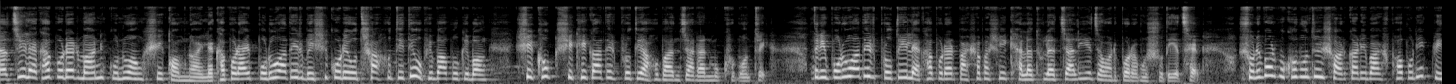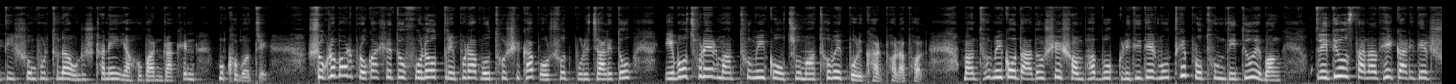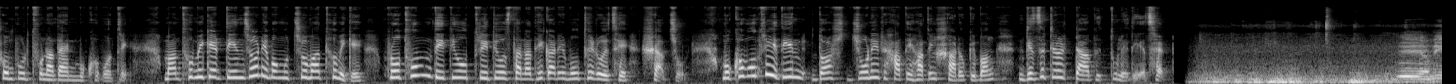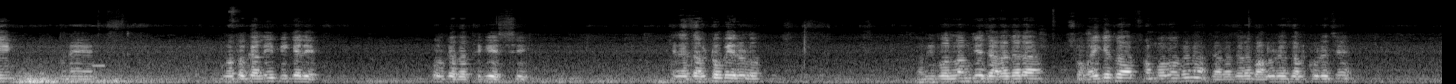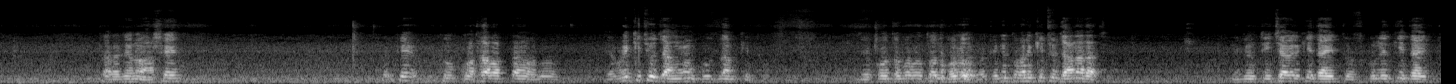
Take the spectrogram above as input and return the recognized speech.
রাজ্যে লেখাপড়ার মান কোনো অংশে কম নয়। লেখাপড়ায় পড়ুয়াদের বেশি করে উৎসাহ দিতে অভিভাবক এবং শিক্ষক, শিক্ষিকাদের প্রতি আহ্বান জানান মুখ্যমন্ত্রী। তিনি পড়ুয়াদের প্রতি লেখাপড়ার পাশাপাশি খেলাধুলা চালিয়ে যাওয়ার পরামর্শ দিয়েছেন। শনিবার মুখ্যমন্ত্রী সরকারি বাসভবনে কৃতি সম্বর্ধনা অনুষ্ঠানে এই আহ্বান রাখেন মুখ্যমন্ত্রী। শুক্রবার প্রকাশিত হল ত্রিপুরা মধ্যশিক্ষা পর্ষদ পরিচালিত এবছরের মাধ্যমিক ও উচ্চ মাধ্যমিক পরীক্ষার ফলাফল। মাধ্যমিক ও দ্বাদশে সম্ভাব্য কৃতিদের মধ্যে প্রথম, দ্বিতীয় এবং তৃতীয় স্থানাধিকারীদের সম্বর্ধনা দেন মুখ্যমন্ত্রী। মাধ্যমিকের তিনজন এবং উচ্চ মাধ্যমিকে প্রথম, দ্বিতীয় তৃতীয় স্থানাধিকারীর মধ্যে রয়েছে সাতজন। মুখ্যমন্ত্রী এদিন দশ জনের হাতে হাতে স্মারক এবং ডিজিটাল টাব তুলে দিয়েছেন। আমি মানে গতকালই বিকেলে কলকাতা থেকে এসেছি। রেজাল্টও বেরোলো আমি বললাম যে, যারা যারা, সবাইকে তো আর সম্ভব হবে না, যারা যারা ভালো রেজাল্ট করেছে, তারা যেন আসে। ওকে একটু কথাবার্তা হলো অনেক কিছু জানলাম, বুঝলাম কিন্তু। যে কথোপকথন হলো ওতে কিন্তু অনেক কিছু জানার আছে। একজন টিচারের কি দায়িত্ব, স্কুলের কি দায়িত্ব?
